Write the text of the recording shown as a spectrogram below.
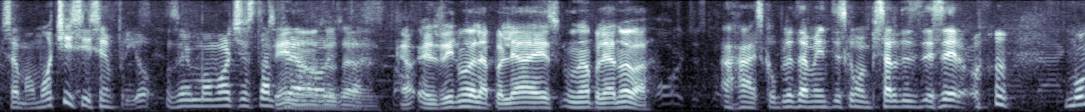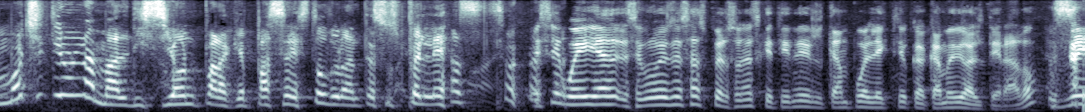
o sea, Momochi sí se enfrió. O sea, Momochi está Sí, enfriado no, o sea, el ritmo de la pelea es una pelea nueva. Ajá, es completamente, es como empezar desde cero. Momochi tiene una maldición para que pase esto durante sus peleas. Ese güey ya seguro es de esas personas que tiene el campo eléctrico acá medio alterado. Sí,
